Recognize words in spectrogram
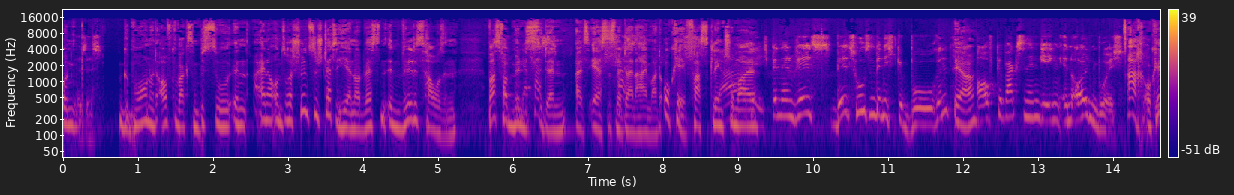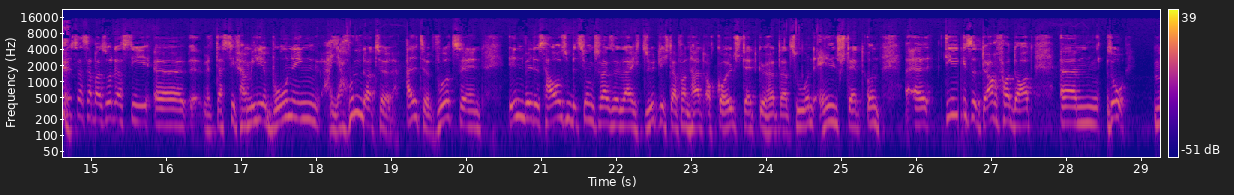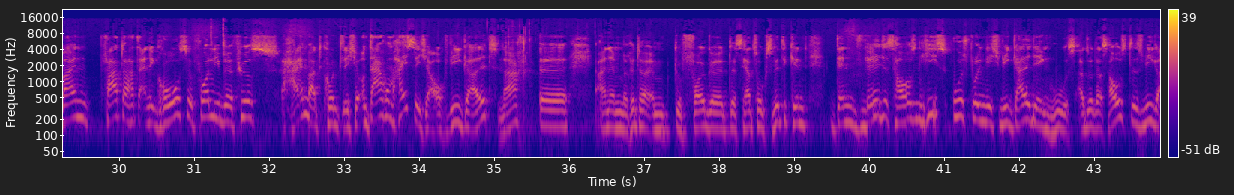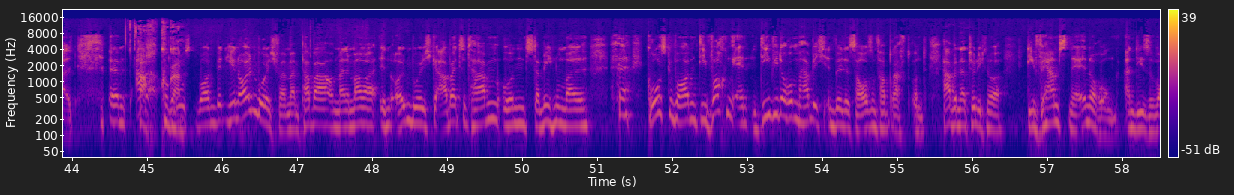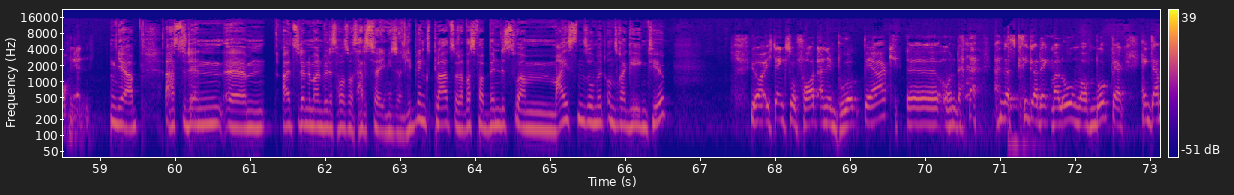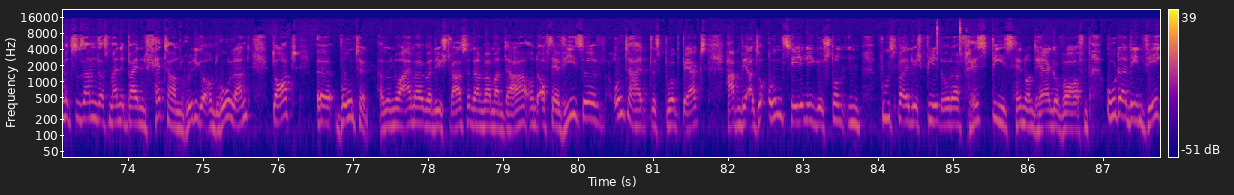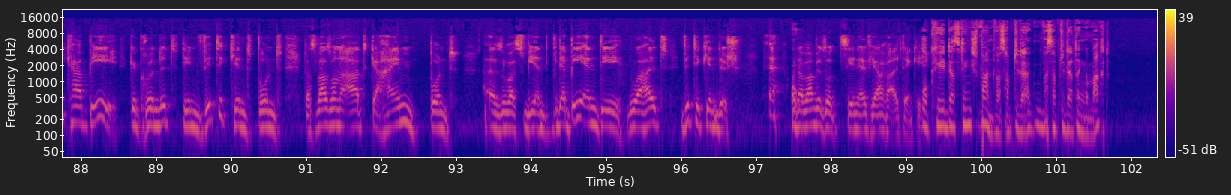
Und geboren und aufgewachsen bist du in einer unserer schönsten Städte hier im Nordwesten, in Wildeshausen. Was verbindest ja, du denn als erstes fast. mit deiner Heimat? Okay, fast klingt ja, schon mal. Okay. Ich bin in Wils, Wildshausen bin ich geboren, ja. aufgewachsen hingegen in Oldenburg. Ach, okay. Nun ist das aber so, dass die, äh, dass die Familie Boning Jahrhunderte alte Wurzeln in Wildeshausen beziehungsweise leicht südlich davon hat. Auch Goldstedt gehört dazu und Ellenstedt und äh, diese Dörfer dort. Ähm, so, mein Vater hatte eine große Vorliebe fürs Heimatkundliche und darum heiße ich ja auch Wiegald nach äh, einem Ritter im Gefolge des Herzogs Wittekind, denn Wildeshausen hieß ursprünglich Wiegaldinghus, also das Haus des Wiegald. Ähm, Ach, guck an. groß geworden bin ich in Oldenburg, weil mein Papa und meine Mama in Oldenburg gearbeitet haben und da bin ich nun mal groß geworden. Die Wochenenden, die wiederum habe ich in Wildeshausen verbracht und habe natürlich nur die wärmsten Erinnerungen an diese Wochenenden. Ja, hast du denn, ähm, als du denn immer ein wildes Haus warst, hattest du da irgendwie so einen Lieblingsplatz oder was verbindest du am meisten so mit unserer Gegend hier? Ja, ich denke sofort an den Burgberg äh, und an das Kriegerdenkmal oben auf dem Burgberg. Hängt damit zusammen, dass meine beiden Vettern, Rüdiger und Roland, dort äh, wohnten. Also nur einmal über die Straße, dann war man da. Und auf der Wiese unterhalb des Burgbergs haben wir also unzählige Stunden Fußball gespielt oder Frisbees hin und her geworfen oder den WKB gegründet, den Wittekind-Bund. Das war so eine Art Geheimbund. Also sowas wie, wie der BND, nur halt wittekindisch. Und da waren wir so zehn, elf Jahre alt, denke ich. Okay, das klingt spannend. Was habt ihr da, was habt ihr da drin gemacht?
